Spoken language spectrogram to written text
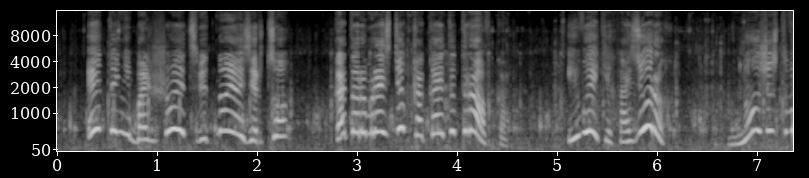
– это небольшое цветное озерцо, в котором растет какая-то травка. И в этих озерах множество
